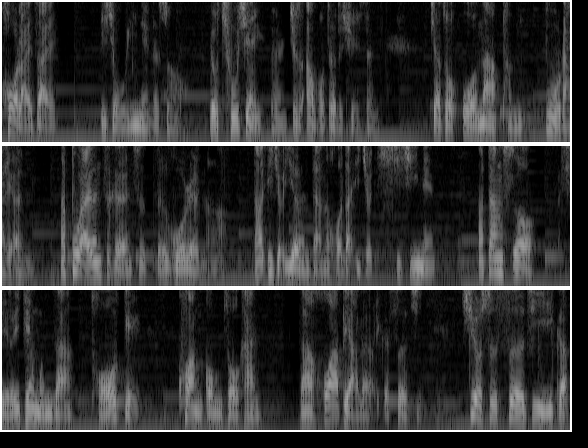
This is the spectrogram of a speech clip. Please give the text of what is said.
后来在一九五一年的时候，又出现一个人，就是奥伯特的学生，叫做沃纳彭布莱恩。那布莱恩这个人是德国人啊，他一九一二年诞生，活到一九七七年。那当时候写了一篇文章，投给《矿工周刊》，然后发表了一个设计，就是设计一个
